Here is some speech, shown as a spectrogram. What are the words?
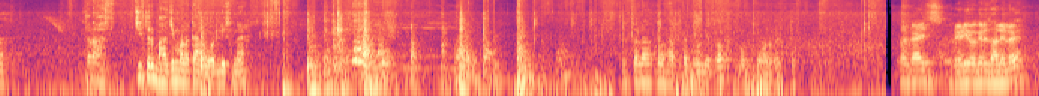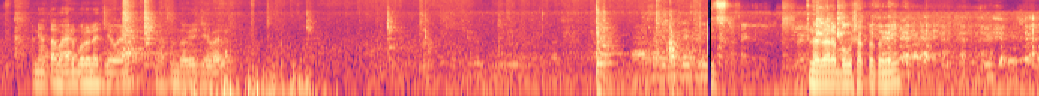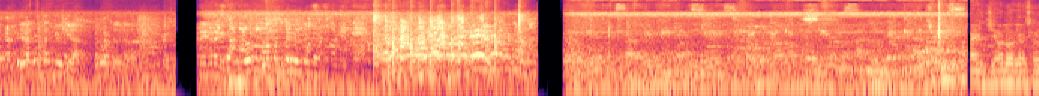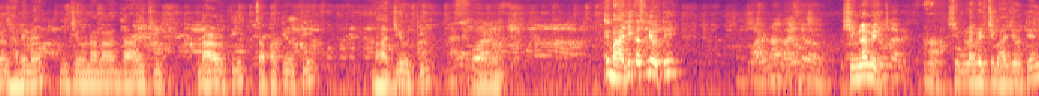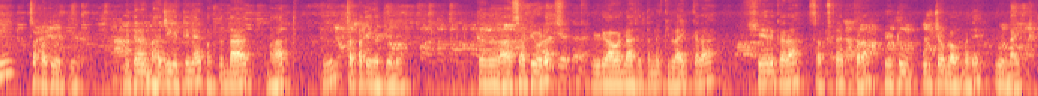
तर आजची तर भाजी मला काय आवडलीच नाही. चला तो हात पाय धुवून येतो मग तुम्हाला भेटतो तर गाईज रेडी वगैरे झालेलो आहे. आणि आता बाहेर बोलवलं जेवायला. तर आपण जाऊया जेवायला. नजारा बघू शकता तुम्ही. जेवण वगैरे सगळं झालेलं आहे. जेवणाला डाळीची डाळ होती चपाती होती भाजी होती. ए भाजी कसली होती? शिमला मिर्च. हां शिमला मिरची भाजी होती आणि चपाती होती. मी तर भाजी घेतली नाही फक्त डाळ भात आणि चपाती घेतलेली आहे. तर आजसाठी एवढंच. व्हिडिओ आवडला असेल तर नक्की लाईक करा शेअर करा सबस्क्राईब करा. भेटू पुढच्या ब्लॉगमध्ये. Good night.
